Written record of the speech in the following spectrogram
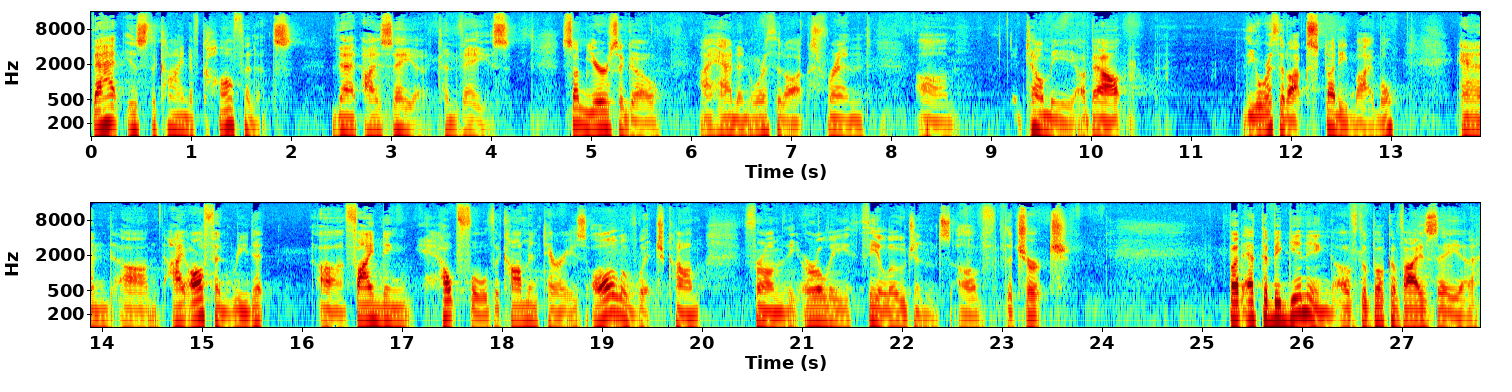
That is the kind of confidence that Isaiah conveys. Some years ago, I had an Orthodox friend um, tell me about the Orthodox Study Bible, and um, I often read it, uh, finding helpful the commentaries, all of which come from the early theologians of the church. But at the beginning of the book of Isaiah,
